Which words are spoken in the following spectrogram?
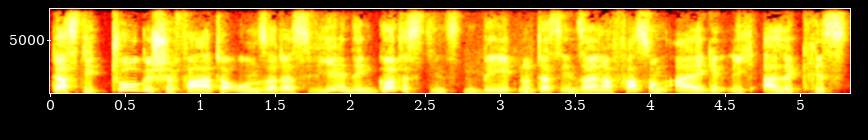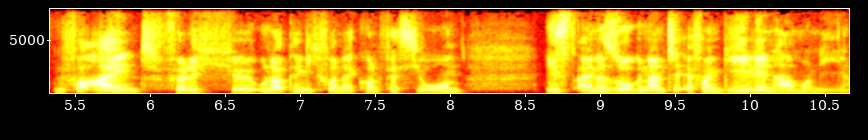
Das liturgische Vaterunser, das wir in den Gottesdiensten beten und das in seiner Fassung eigentlich alle Christen vereint, völlig äh, unabhängig von der Konfession, ist eine sogenannte Evangelienharmonie.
